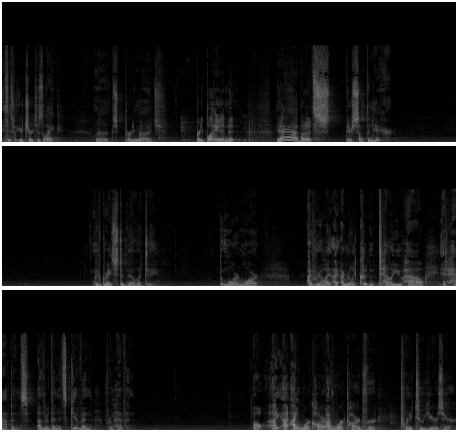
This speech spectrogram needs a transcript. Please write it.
is this what your church is like? Well, it's pretty much. Pretty plain, isn't it? Yeah, but it's there's something here. We have great stability. But more and more, I realize I, I really couldn't tell you how it happens other than it's given from heaven. Oh, I, I, I work hard. I've worked hard for 22 years here.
